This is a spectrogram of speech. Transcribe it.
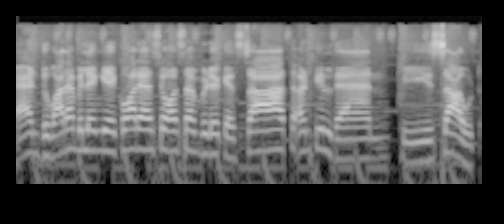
एंड दोबारा मिलेंगे एक और ऐसे औसम वीडियो के साथ। अंटिल देन पीस आउट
